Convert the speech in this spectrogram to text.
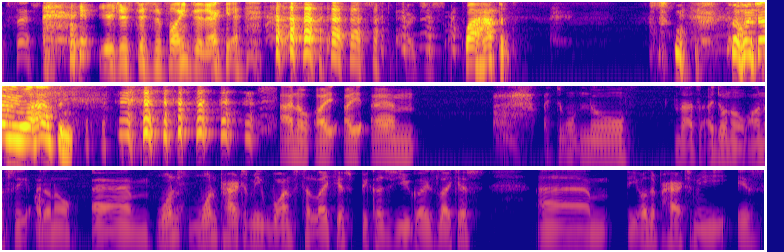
upset. you're just disappointed, are you? I just What happened? so tell me what happened. I know. I I um I don't know lads, I don't know, honestly, I don't know. Um one one part of me wants to like it because you guys like it. Um the other part of me is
